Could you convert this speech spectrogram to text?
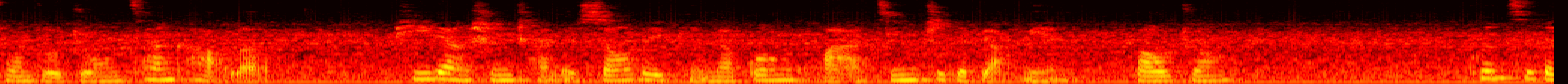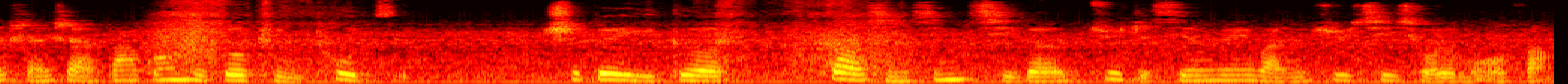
创作中参考了批量生产的消费品那光滑精致的表面包装。昆斯的闪闪发光的作品《兔子》。是对一个造型新奇的聚酯纤维玩具气球的模仿，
